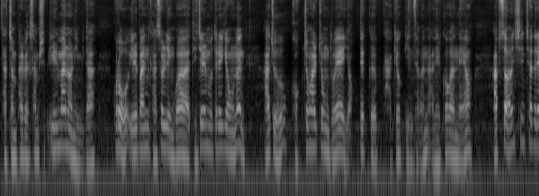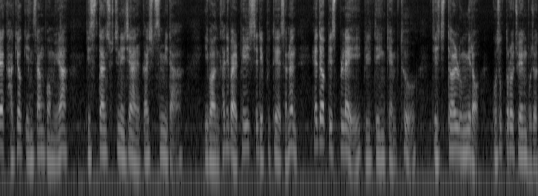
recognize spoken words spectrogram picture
4,831만원입니다. 고로 일반 가솔린과 디젤 모델의 경우는 아주 걱정할 정도의 역대급 가격 인상은 아닐 것 같네요. 앞선 신차들의 가격 인상 범위와 비슷한 수준이지 않을까 싶습니다. 이번 카니발 페이스리프트에서는 헤드업 디스플레이, 빌트인 캠 2, 디지털 룸미러, 고속도로 주행 보조 2,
